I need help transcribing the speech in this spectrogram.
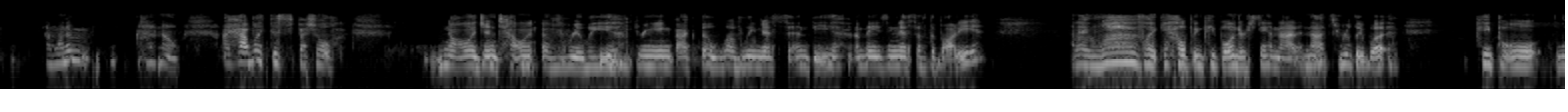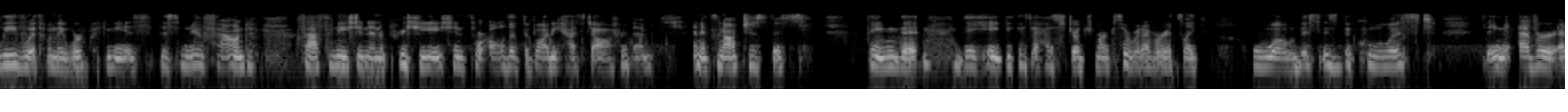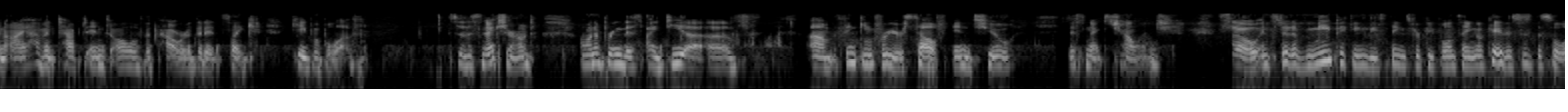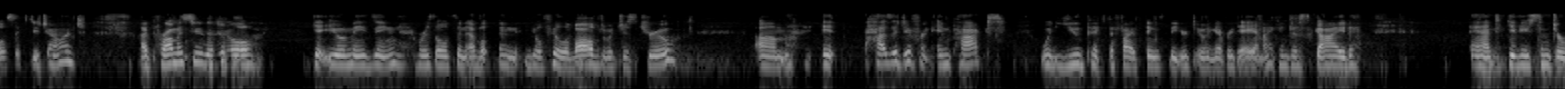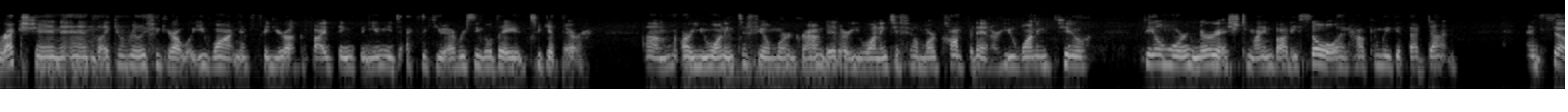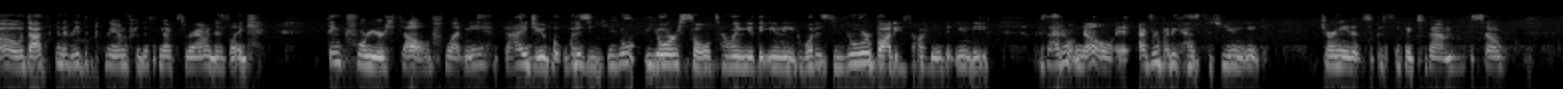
I want to. I don't know. I have like this special knowledge and talent of really bringing back the loveliness and the amazingness of the body. And I love like helping people understand that. And that's really what people leave with when they work with me is this newfound fascination and appreciation for all that the body has to offer them. And it's not just this thing that they hate because it has stretch marks or whatever. It's like, whoa, this is the coolest thing ever. And I haven't tapped into all of the power that it's like capable of. So, this next round, I want to bring this idea of um, thinking for yourself into this next challenge. So instead of me picking these things for people and saying, okay, this is the Solo 60 challenge, I promise you that it'll get you amazing results and, evo- and you'll feel evolved, which is true. Um, it has a different impact when you pick the five things that you're doing every day, and I can just guide and give you some direction and like really figure out what you want and figure out the five things that you need to execute every single day to get there. Um, are you wanting to feel more grounded? Are you wanting to feel more confident? Are you wanting to feel more nourished, mind, body, soul? And how can we get that done? And so that's going to be the plan for this next round is like think for yourself. Let me guide you. But what is you, your soul telling you that you need? What is your body telling you that you need? Because I don't know. It, everybody has such a unique journey that's specific to them. So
